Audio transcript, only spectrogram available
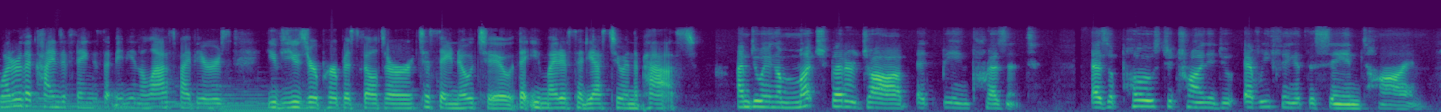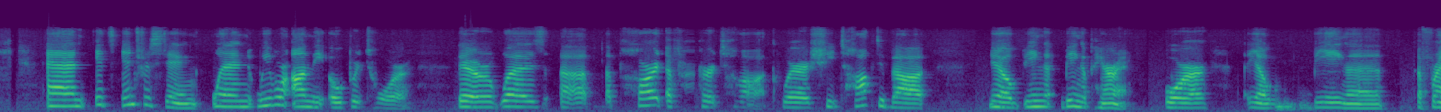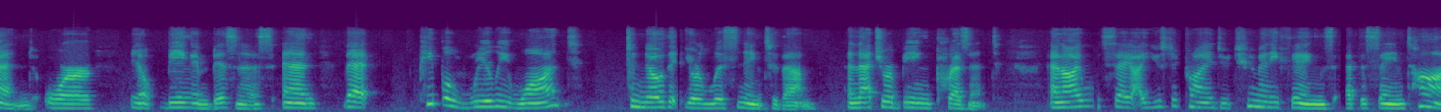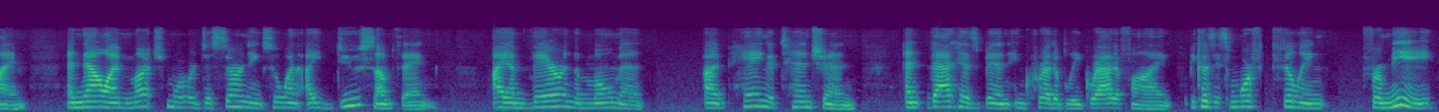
What are the kinds of things that maybe in the last five years you've used your purpose filter to say no to that you might have said yes to in the past? I'm doing a much better job at being present as opposed to trying to do everything at the same time. And it's interesting, when we were on the Oprah tour, there was a, a part of her talk where she talked about, you know, being being a parent or, you know, being a, a friend or you know, being in business and that people really want to know that you're listening to them and that you're being present. And I would say I used to try and do too many things at the same time. And now I'm much more discerning. So when I do something, I am there in the moment. I'm paying attention. And that has been incredibly gratifying because it's more fulfilling for me.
